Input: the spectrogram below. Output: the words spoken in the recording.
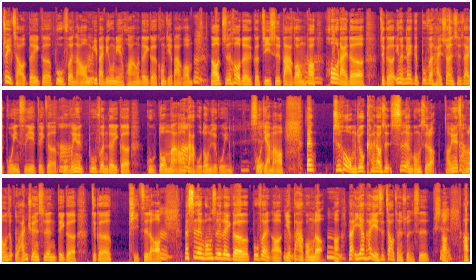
最早的一个部分啊，我们一百零五年华航的一个空姐罢工，嗯。然后之后的一个机师罢工，到后来的这个，因为那个部分还算是在国营事业的一个部分，因为部分的一个股东嘛，哦，大股东就是国营国家嘛，哦，但。之后我们就看到是私人公司了，哦，因为长隆是完全私人的一个这个体制的哦。嗯、那私人公司的一个部分哦也罢工了、嗯、哦，那一样它也是造成损失是哦。好，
